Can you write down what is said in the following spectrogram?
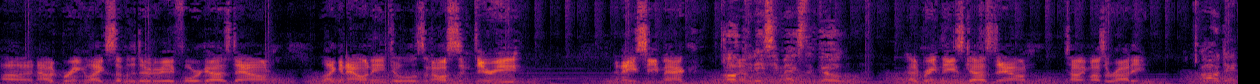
Uh, and I would bring like some of the WWA four guys down, like an Alan Angels, an Austin Theory, an AC Mack. Oh, dude, AC Mack's the goat. I'd bring these guys down. Tommy Maserati. Oh, dude.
